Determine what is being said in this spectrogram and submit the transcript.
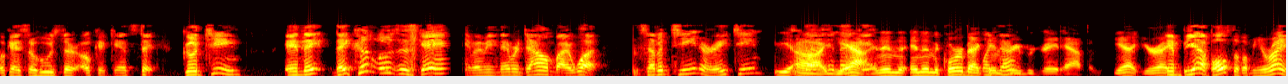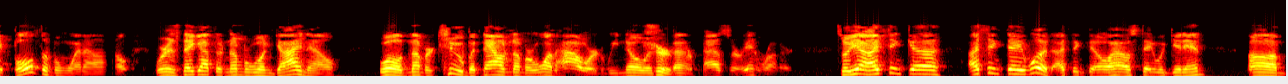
Okay, so who's their okay Kansas State? Good team, and they they could lose this game. I mean, they were down by what? 17 or 18? Yeah, uh, yeah, and then the, and then the quarterback like injury that? brigade happened. Yeah, you're right. And, yeah, both of them. You're right. Both of them went out. Whereas they got their number one guy now. Well, number two, but now number one Howard we know is sure. a better passer and runner. So yeah, I think uh I think they would. I think the Ohio State would get in. Um,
